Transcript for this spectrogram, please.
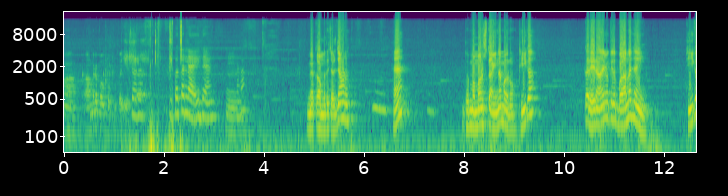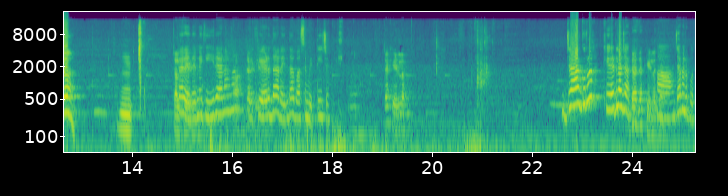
ਹਾਂ ਆ ਮੇਰਾ ਬਾਬੂ ਪੱਪੂ ਪਾਈਏ ਚਲ ਕੀ ਪਤਾ ਲੈ ਹੀ ਦੇਣ ਹੂੰ। ਹਨਾ? ਮੈਂ ਕੰਮ ਤੇ ਚੱਲ ਜਾ ਹੁਣ। ਹੈ? ਤੇ ਮੰਮਾ ਨੂੰ ਸਤਾਈ ਨਾ ਮਗਰੋਂ ਠੀਕ ਆ? ਘਰੇ ਰਹਿਣਾ ਕਿਤੇ ਬਾਹਰ ਨਾ ਜਾਈ। ਠੀਕ ਆ? ਹੂੰ। ਚੱਲ ਘਰੇ ਖੇਡ। ਦੇ ਨੇ ਕੀ ਰਹਿਣਾ ਵਾ? ਹਾਂ, ਚੱਲ ਖੇਡਦਾ ਰਹਿੰਦਾ ਬਸ ਮਿੱਟੀ 'ਚ। ਜਾ ਖੇਡ ਲੈ। ਜਾ ਗੁਰੂ ਖੇਡ ਲੈ ਜਾ ਕੇ। ਜਾ ਜਾ ਖੇਡ ਲੈ ਜਾ। ਹਾਂ ਜਾ ਮੇਰੇ ਪੁੱਤ।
